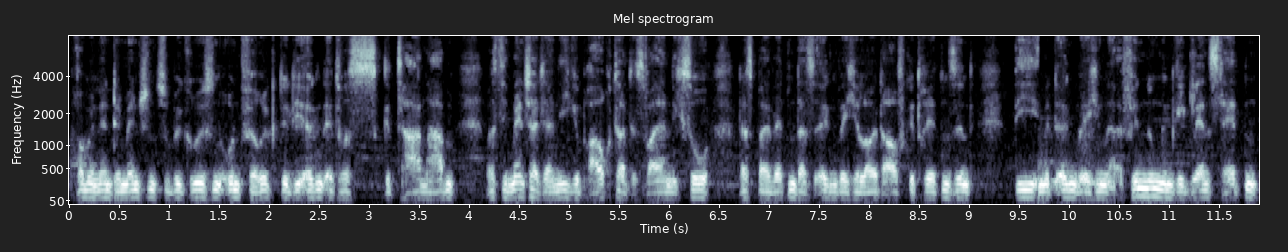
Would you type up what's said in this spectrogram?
prominente Menschen zu begrüßen und Verrückte, die irgendetwas getan haben, was die Menschheit ja nie gebraucht hat. Es war ja nicht so, dass bei Wetten, dass irgendwelche Leute aufgetreten sind, die mit irgendwelchen Erfindungen geglänzt hätten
